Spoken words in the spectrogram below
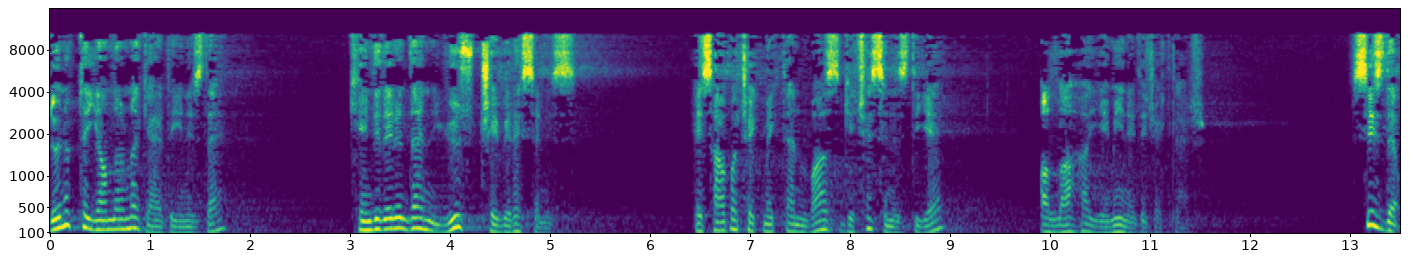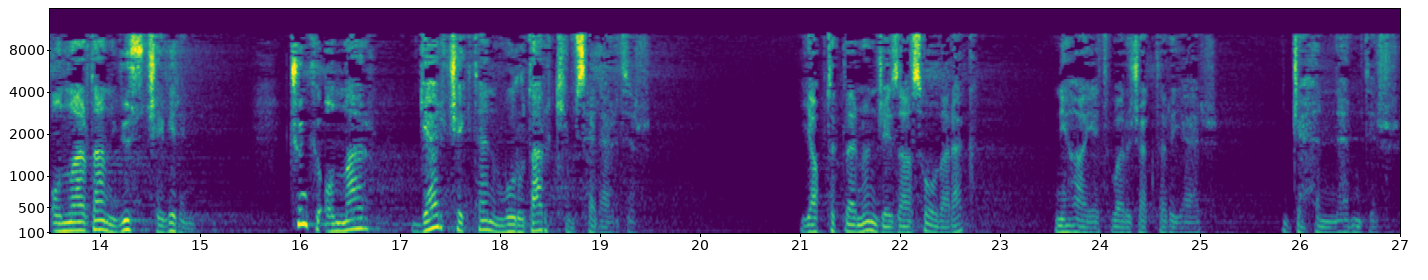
Dönüp de yanlarına geldiğinizde kendilerinden yüz çeviresiniz. Hesaba çekmekten vazgeçesiniz diye Allah'a yemin edecekler. Siz de onlardan yüz çevirin. Çünkü onlar gerçekten murdar kimselerdir. Yaptıklarının cezası olarak nihayet varacakları yer cehennemdir.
